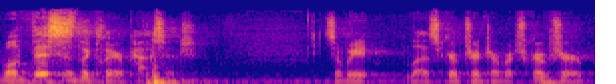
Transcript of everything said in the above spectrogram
well, this is the clear passage. So we let Scripture interpret Scripture.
